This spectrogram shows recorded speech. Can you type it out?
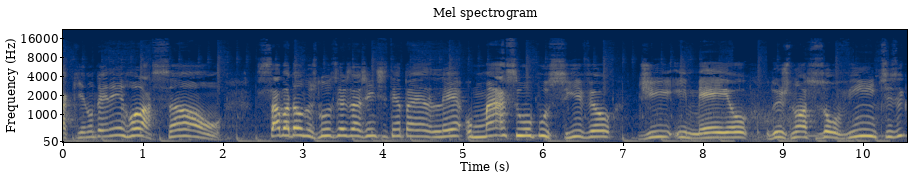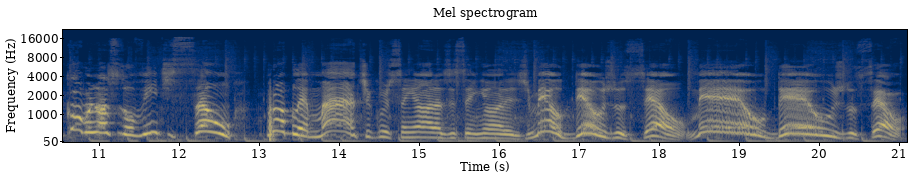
aqui, não tem nem enrolação. Sabadão dos Losers, a gente tenta ler o máximo possível de e-mail dos nossos ouvintes. E como os nossos ouvintes são problemáticos, senhoras e senhores, meu Deus do céu, meu Deus do céu.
